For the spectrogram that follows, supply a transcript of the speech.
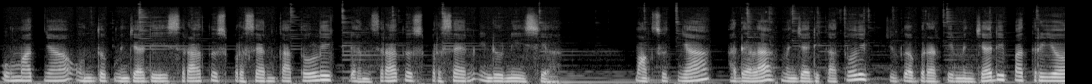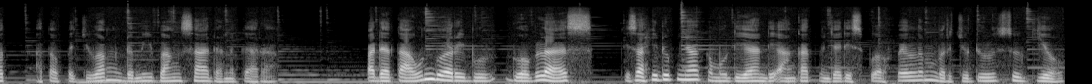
umatnya untuk menjadi 100% Katolik dan 100% Indonesia. Maksudnya adalah menjadi Katolik juga berarti menjadi patriot atau pejuang demi bangsa dan negara. Pada tahun 2012, Kisah hidupnya kemudian diangkat menjadi sebuah film berjudul Sugio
